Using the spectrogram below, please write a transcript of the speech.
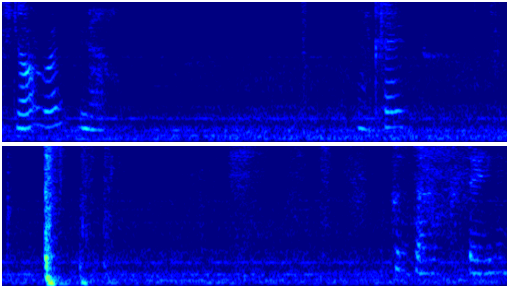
Just not right now. Okay? Pathetic thing.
